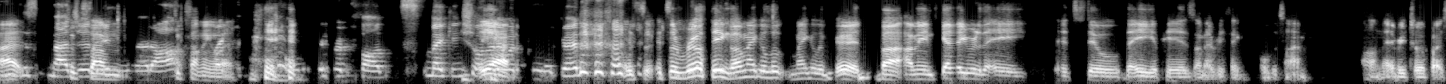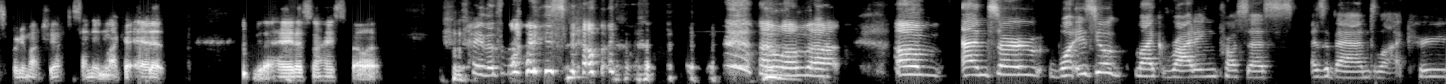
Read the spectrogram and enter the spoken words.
I just imagine some- word took something like, away. all different fonts, making sure Yeah. that it would look good. it's it's a real thing. Go make it look make it look good. But I mean, getting rid of the e, it's still the e appears on everything all the time, on every tour post. Pretty much, you have to send in like an edit. Be like, hey, that's not how you spell it. hey, that's not how you spell it. I love that. Um, and so what is your like writing process as a band like? Who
